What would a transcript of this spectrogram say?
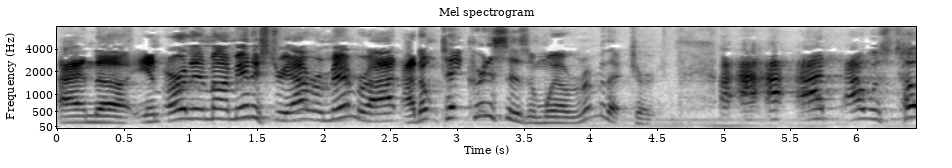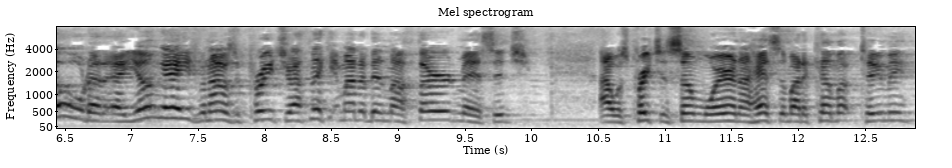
And uh, in, early in my ministry, I remember I, I don't take criticism well. Remember that, church? I, I, I, I was told at a young age when I was a preacher, I think it might have been my third message. I was preaching somewhere and I had somebody come up to me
